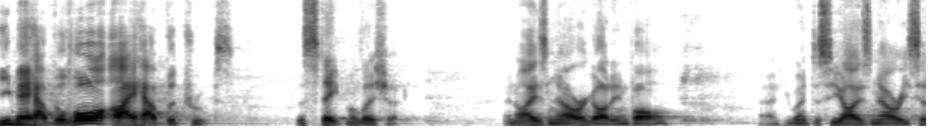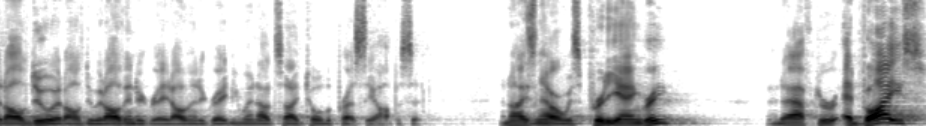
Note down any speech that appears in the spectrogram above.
He may have the law, I have the troops, the state militia. And Eisenhower got involved. And he went to see Eisenhower. He said, I'll do it, I'll do it, I'll integrate, I'll integrate. And he went outside, told the press the opposite. And Eisenhower was pretty angry. And after advice,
